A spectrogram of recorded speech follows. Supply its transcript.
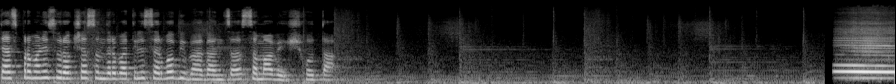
त्याचप्रमाणे सुरक्षा संदर्भातील सर्व विभागांचा समावेश होता. हे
